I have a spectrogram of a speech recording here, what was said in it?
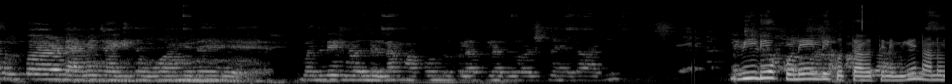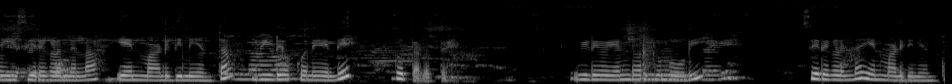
ಸ್ವಲ್ಪ ಡ್ಯಾಮೇಜ್ ಆಗಿದ್ದವು. ಆಮೇಲೆ ಮದುವೆಗಳಲ್ಲೆಲ್ಲ ಹಾಕೊಂಡು ಕಲರ್ ಕಲರ್ ಅರಿಶಿನ ಎಲ್ಲ ಆಗಿ. ವಿಡಿಯೋ ಕೊನೆಯಲ್ಲಿ ಗೊತ್ತಾಗುತ್ತೆ ನಿಮಗೆ ನಾನು ಈ ಸೀರೆಗಳನ್ನೆಲ್ಲ ಏನು ಮಾಡಿದ್ದೀನಿ ಅಂತ ವಿಡಿಯೋ ಕೊನೆಯಲ್ಲಿ ಗೊತ್ತಾಗುತ್ತೆ. ವಿಡಿಯೋ ಎಂಡ್ವರೆಗೂ ನೋಡಿ ಸೀರೆಗಳಿಂದ ಏನು ಮಾಡಿದ್ದೀನಿ ಅಂತ.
